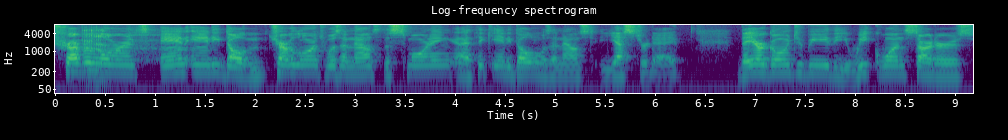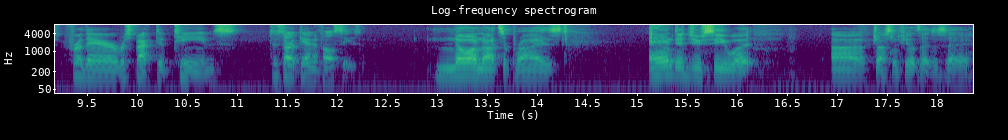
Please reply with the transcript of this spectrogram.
Trevor Lawrence and Andy Dalton. Trevor Lawrence was announced this morning, and I think Andy Dalton was announced yesterday. They are going to be the Week One starters for their respective teams to start the NFL season. No, I'm not surprised. And did you see what uh, Justin Fields had to say?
